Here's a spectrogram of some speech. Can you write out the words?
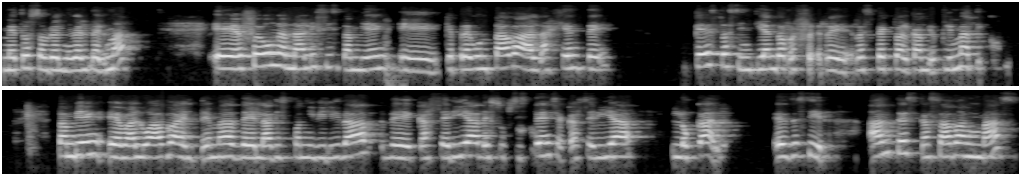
metros sobre el nivel del mar. Eh, fue un análisis también eh, que preguntaba a la gente qué está sintiendo respecto al cambio climático. También evaluaba el tema de la disponibilidad de cacería de subsistencia, cacería local. Es decir, antes cazaban más,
